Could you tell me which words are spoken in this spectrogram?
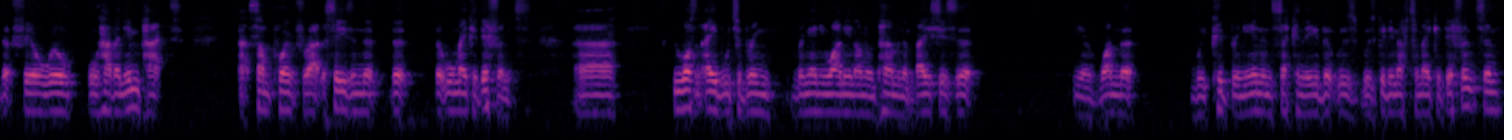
that feel will will have an impact at some point throughout the season that that that will make a difference. Uh, we wasn't able to bring bring anyone in on a permanent basis that you know one that we could bring in and secondly that was was good enough to make a difference and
